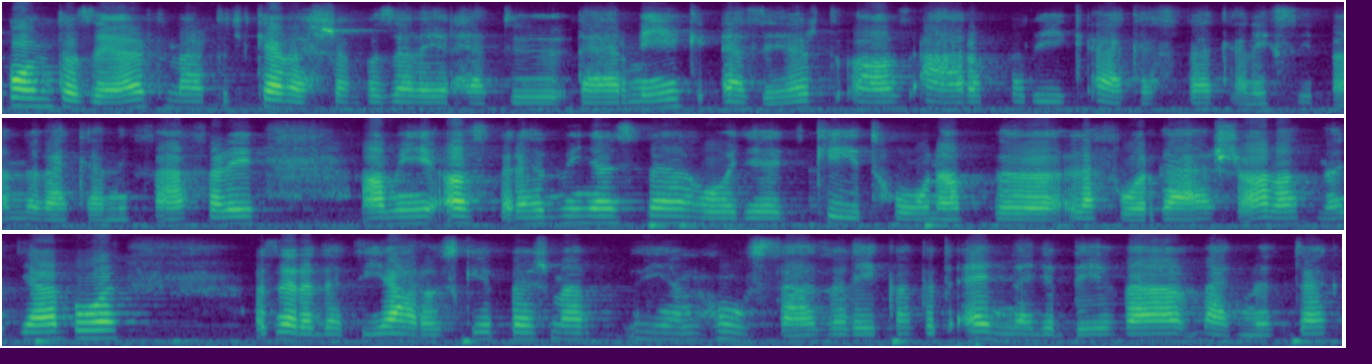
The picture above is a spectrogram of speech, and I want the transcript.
pont azért, mert hogy kevesebb az elérhető termék, ezért az árak pedig elkezdtek elég szépen növekedni felfelé, ami azt eredményezte, hogy egy két hónap leforgása alatt nagyjából az eredeti árhoz képest már ilyen 20%-a, tehát egy negyedével megnőttek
